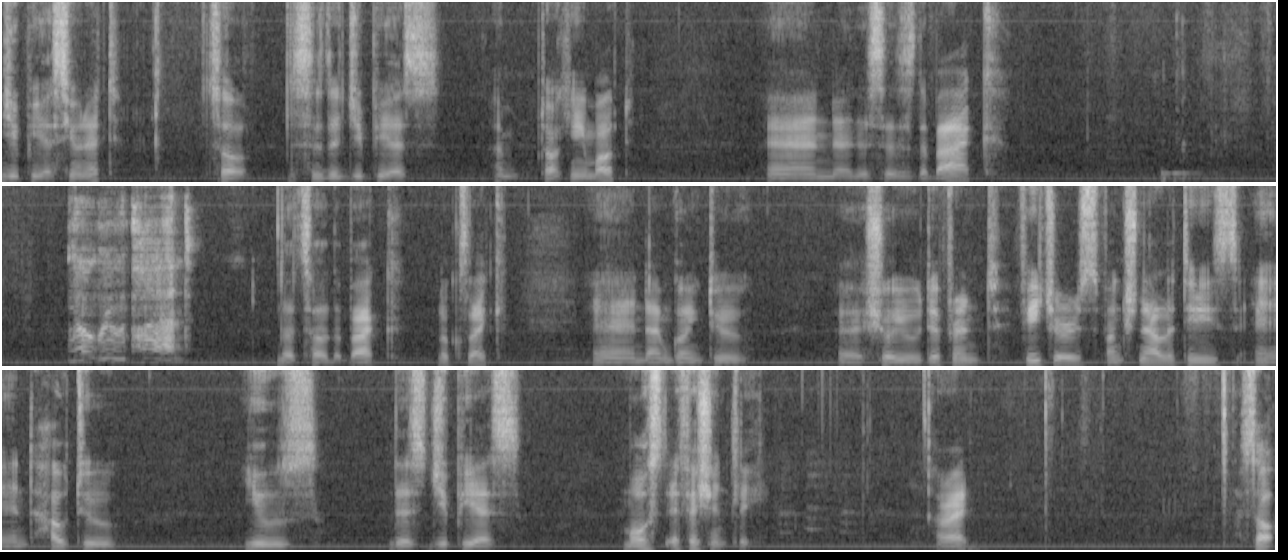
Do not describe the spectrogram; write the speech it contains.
GPS unit. So this is the GPS I'm talking about and uh, this is the back. No route planned. That's how the back looks like and I'm going to uh, show you different features, functionalities, and how to use this GPS most efficiently. Alright? So,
